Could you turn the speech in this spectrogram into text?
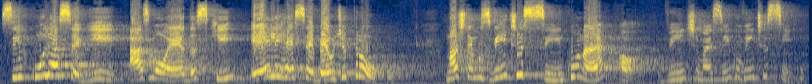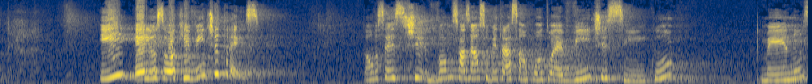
Circule a seguir as moedas que ele recebeu de troco. Nós temos 25, né? Ó, 20 mais 5, 25. E ele usou aqui 23. Então, vocês vamos fazer uma subtração. Quanto é 25 menos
